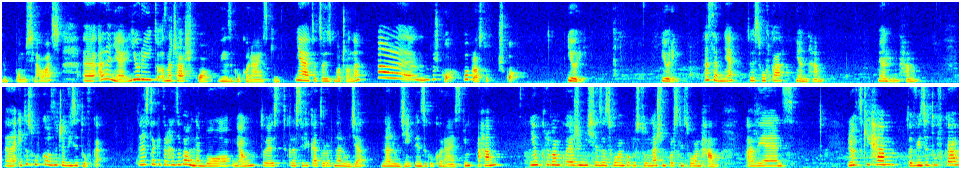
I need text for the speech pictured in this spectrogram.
lub pomyślałaś, e, ale nie. Yuri to oznacza szkło w języku koreańskim. Nie to coś zboczone, ale szkło, po prostu szkło. Yuri. Yuri. Następnie to jest słówka Myeonham. Myeonham. E, I to słówko oznacza wizytówkę. To jest takie trochę zabawne, bo Myeong to jest klasyfikator na ludzie, na ludzi w języku koreańskim, a ham, nie ukrywam, kojarzy mi się ze słowem po prostu naszym polskim słowem ham. A więc ludzki ham to wizytówka,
